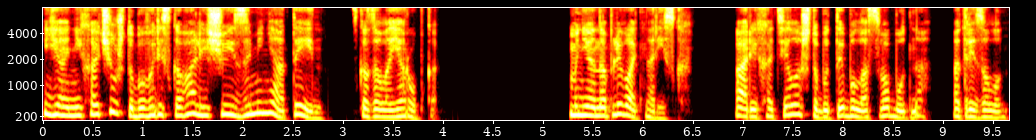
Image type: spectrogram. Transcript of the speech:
«Я не хочу, чтобы вы рисковали еще из-за меня, Тейн», – сказала я робко. «Мне наплевать на риск. Ари хотела, чтобы ты была свободна», – отрезал он.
